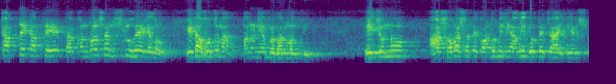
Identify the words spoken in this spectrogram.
কাঁপতে কাঁপতে তার কনভালশন শুরু হয়ে গেল। এটা হতো না, মাননীয় প্রধানমন্ত্রী। এই জন্য আর সবার সাথে কণ্ঠ মিলিয়ে আমি বলতে চাই এর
